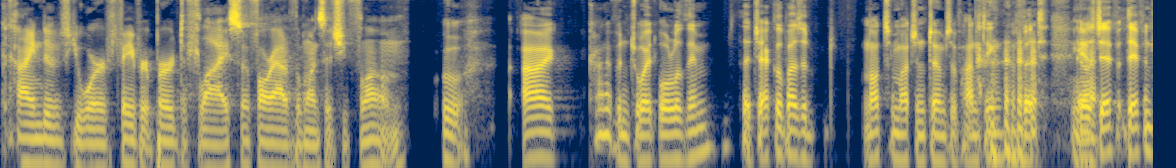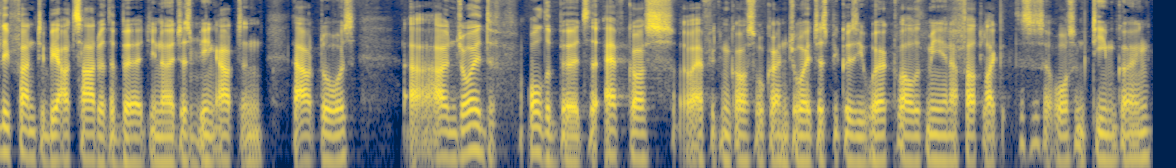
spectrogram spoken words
kind of your favorite bird to fly so far out of the ones that you've flown? Ooh, I kind of enjoyed all of them. The jackal buzzard, not so much in terms of hunting, but it was def- definitely fun to be outside with a bird. You know, just being out in the outdoors. Uh, I enjoyed all the birds. The Afgos or African goshawk, I enjoyed just because he worked well with me, and I felt like this is an awesome team going.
